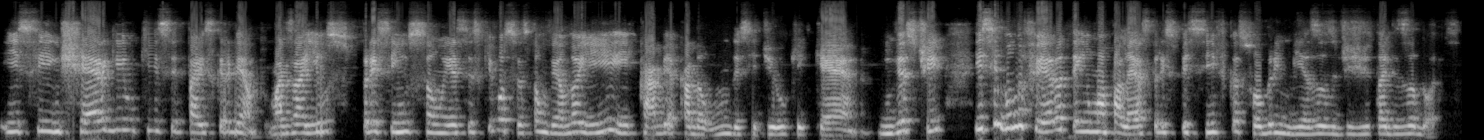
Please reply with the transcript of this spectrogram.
e se enxergue o que se está escrevendo. Mas aí os precinhos são esses que vocês estão vendo aí e cabe a cada um decidir o que quer investir. E segunda-feira tem uma palestra específica sobre mesas digitalizadoras.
